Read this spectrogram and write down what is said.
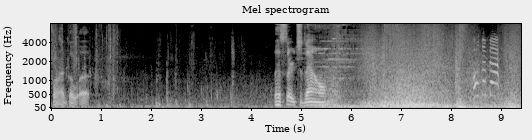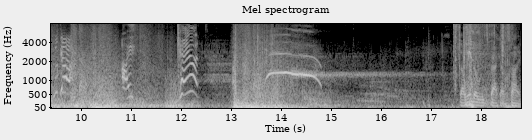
Before I go up, let's search down. Hold them back! Look out! I can't! That window leads back outside.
